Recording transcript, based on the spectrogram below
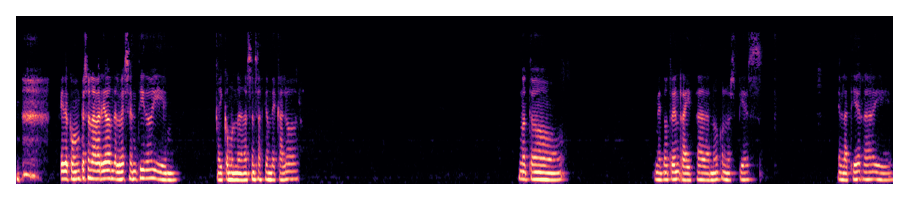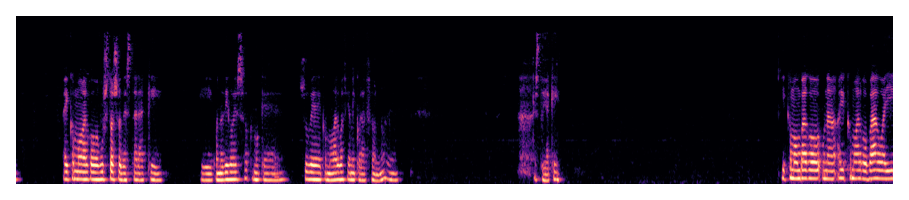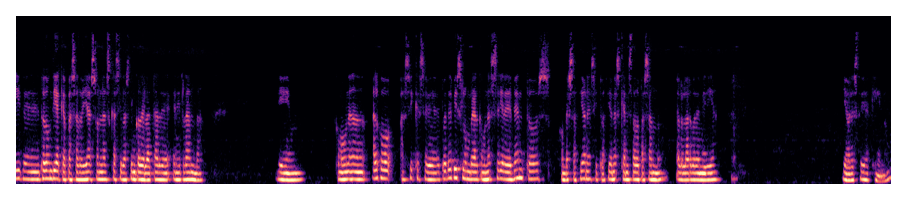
Ido como un peso en la barriga donde lo he sentido y hay como una sensación de calor. Noto, me noto enraizada, ¿no? Con los pies en la tierra y hay como algo gustoso de estar aquí. Y cuando digo eso, como que sube como algo hacia mi corazón, ¿no? estoy aquí. Y como un vago, una, hay como algo vago allí de todo un día que ha pasado ya, son las casi las 5 de la tarde en Irlanda. Y como una, algo así que se puede vislumbrar como una serie de eventos, conversaciones, situaciones que han estado pasando a lo largo de mi día. Y ahora estoy aquí, ¿no?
